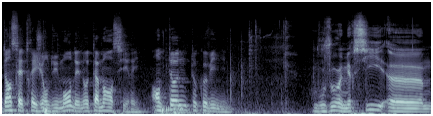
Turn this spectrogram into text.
dans cette région du monde et notamment en Syrie? Anton Tokovinin. Bonjour et merci. Euh,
